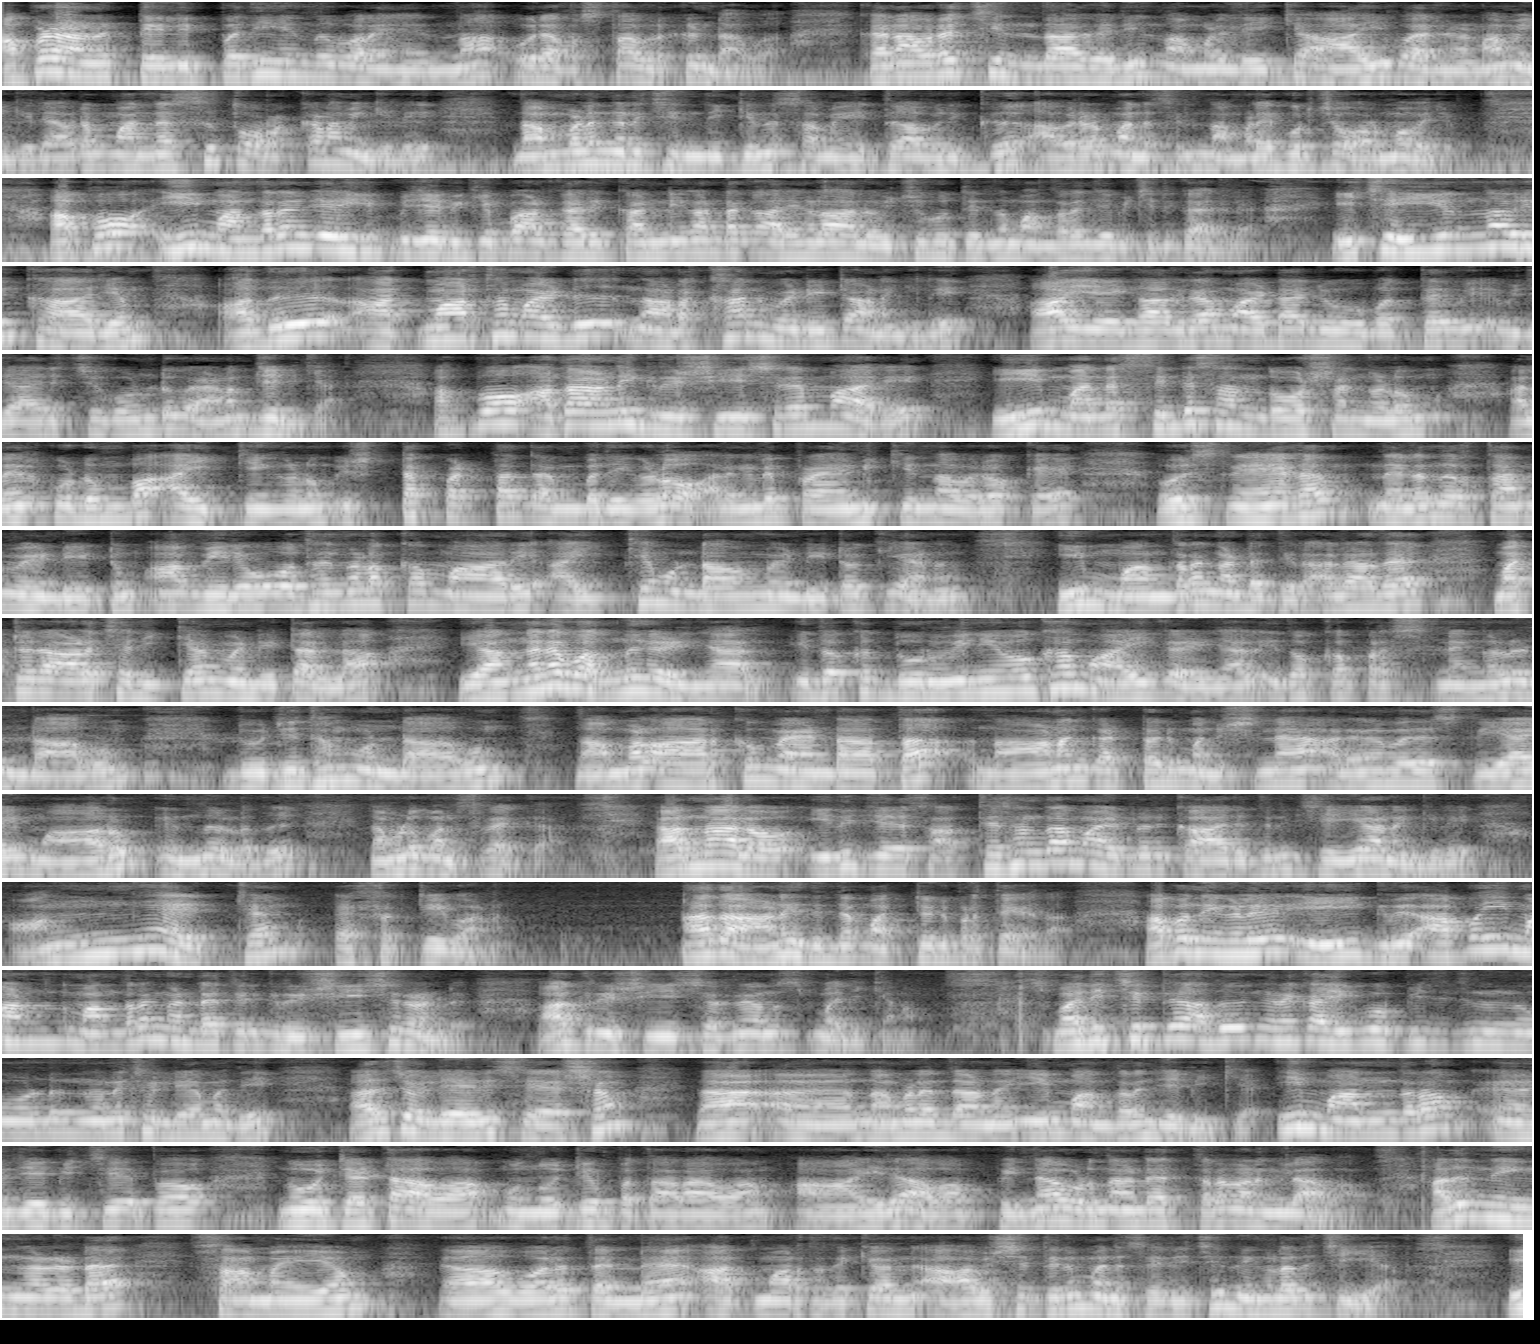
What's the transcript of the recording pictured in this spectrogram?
അപ്പോഴാണ് ടെലിപ്പതി എന്ന് പറയുന്ന ഒരു അവസ്ഥ അവർക്ക് ഉണ്ടാവുക കാരണം അവരുടെ ചിന്താഗതി നമ്മളിലേക്ക് ആയി വരണമെങ്കിൽ അവരുടെ മനസ്സ് തുറക്കണമെങ്കിൽ നമ്മളിങ്ങനെ ചിന്തിക്കുന്ന സമയത്ത് അവർക്ക് അവരുടെ മനസ്സിൽ നമ്മളെക്കുറിച്ച് ഓർമ്മ വരും. അപ്പോൾ ഈ മന്ത്രം ജപി- ജപിക്കുമ്പോൾ ആൾക്കാർ കണ്ണി കണ്ട കാര്യങ്ങൾ ആലോചിച്ച് കുത്തിരുന്ന് മന്ത്രം ജപിച്ചിട്ട് കാര്യമില്ല. ഈ ചെയ്യുന്ന ഒരു കാര്യം അത് ആത്മാർത്ഥമായിട്ട് നടക്കാൻ വേണ്ടിയിട്ടാണെങ്കിൽ ആ ഏകാഗ്രമായിട്ട് ആ രൂപത്തെ വിചാരിച്ചുകൊണ്ട് വേണം ജപിക്കാൻ. അപ്പോൾ അതാണ് ഈ ഋഷീശ്വരന്മാർ ഈ മനസ്സിന്റെ സന്തോഷങ്ങളും അല്ലെങ്കിൽ കുടുംബ ഐക്യങ്ങളും ഇഷ്ടപ്പെട്ട ദമ്പതികളോ അല്ലെങ്കിൽ പ്രേമിക്കുന്നവരൊക്കെ ഒരു സ്നേഹം നിലനിർത്താൻ വേണ്ടിയിട്ടും ആ വിരോധങ്ങളൊക്കെ മാറി ഐക്യമുണ്ടാവാൻ വേണ്ടിയിട്ടൊക്കെയാണ് ഈ മന്ത്രം കണ്ടെത്തിയത്. അല്ലാതെ മറ്റൊരാളെ ചതിക്കാൻ വേണ്ടിയിട്ടല്ല. അങ്ങനെ വന്നു കഴിഞ്ഞാൽ ഇതൊക്കെ ദുർവിനിയോഗമായി കഴിഞ്ഞാൽ ഇതൊക്കെ പ്രശ്നങ്ങൾ ഉണ്ടാവും ദുരിതം ഉണ്ടാവും. നമ്മൾ ആർക്കും വേണ്ടാത്ത നാണം കെട്ട ഒരു മനുഷ്യനെ അല്ലെങ്കിൽ ഒരു സ്ത്രീയായി മാറും എന്നുള്ളത് നമ്മൾ മനസ്സിലാക്കുക. എന്നാലോ ഇത് സത്യസന്ധമായിട്ടുള്ള ഒരു കാര്യത്തിന് ചെയ്യുകയാണെങ്കിൽ അങ്ങേയറ്റം എഫക്റ്റീവാണ് അതാണ് ഇതിന്റെ മറ്റൊരു പ്രത്യേകത. അപ്പൊ നിങ്ങൾ ഈ അപ്പോൾ അപ്പൊ ഈ മന്ത്രം കണ്ടെത്തിയ ഒരു ഋഷീശ്വരനുണ്ട് ആ ഋഷീശ്വരനെ ഒന്ന് സ്മരിക്കണം. സ്മരിച്ചിട്ട് അത് ഇങ്ങനെ കൈകൂപ്പിച്ച് നിന്നുകൊണ്ട് ഇങ്ങനെ ചൊല്ലിയാൽ മതി. അത് ചൊല്ലിയതിന് ശേഷം നമ്മൾ എന്താണ് ഈ മന്ത്രം ജപിക്കുക. ഈ മന്ത്രം ജപിച്ച് ഇപ്പോൾ നൂറ്റെട്ടാവാം മുന്നൂറ്റി മുപ്പത്തി ആറാവാം ആയിരം ആവാം പിന്നെ അവിടുന്ന് എത്ര വേണമെങ്കിലും ആവാം. അത് നിങ്ങളുടെ സമയം അതുപോലെ തന്നെ ആത്മാർത്ഥതയ്ക്ക് ആവശ്യത്തിനും അനുസരിച്ച് നിങ്ങളത് ചെയ്യുക.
